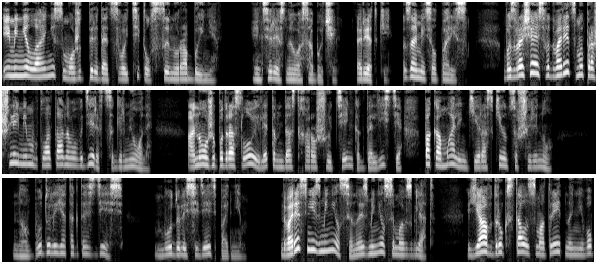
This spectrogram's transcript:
И Менелай не сможет передать свой титул сыну рабыни». «Интересный у вас обычай. Редкий», — заметил Парис. Возвращаясь во дворец, мы прошли мимо платанового деревца Гермионы. Оно уже подросло и летом даст хорошую тень, когда листья, пока маленькие, раскинутся в ширину. Но буду ли я тогда здесь? Буду ли сидеть под ним? Дворец не изменился, но изменился мой взгляд. Я вдруг стала смотреть на него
